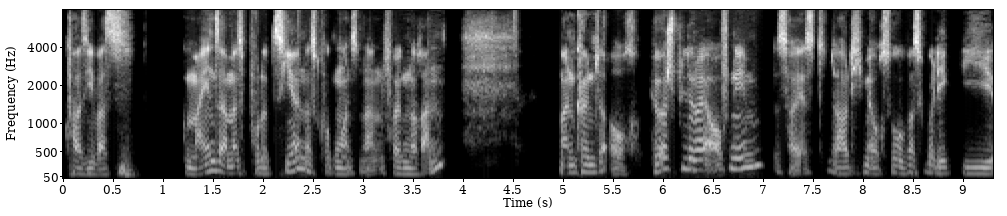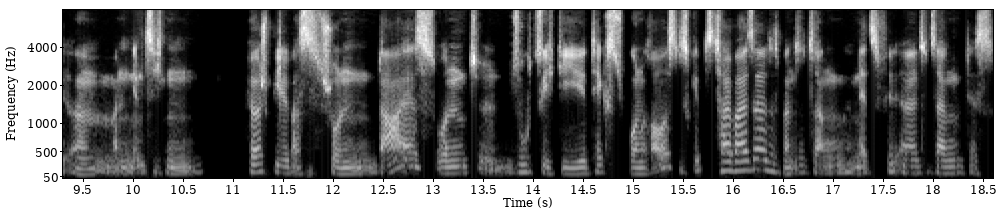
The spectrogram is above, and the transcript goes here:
quasi was Gemeinsames produzieren, das gucken wir uns in anderen Folgen noch an. Man könnte auch Hörspiele neu aufnehmen. Das heißt, da hatte ich mir auch so was überlegt, wie ähm, man nimmt sich ein Hörspiel, was schon da ist und äh, sucht sich die Textspuren raus. Das gibt es teilweise, dass man sozusagen im Netz äh, sozusagen das,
